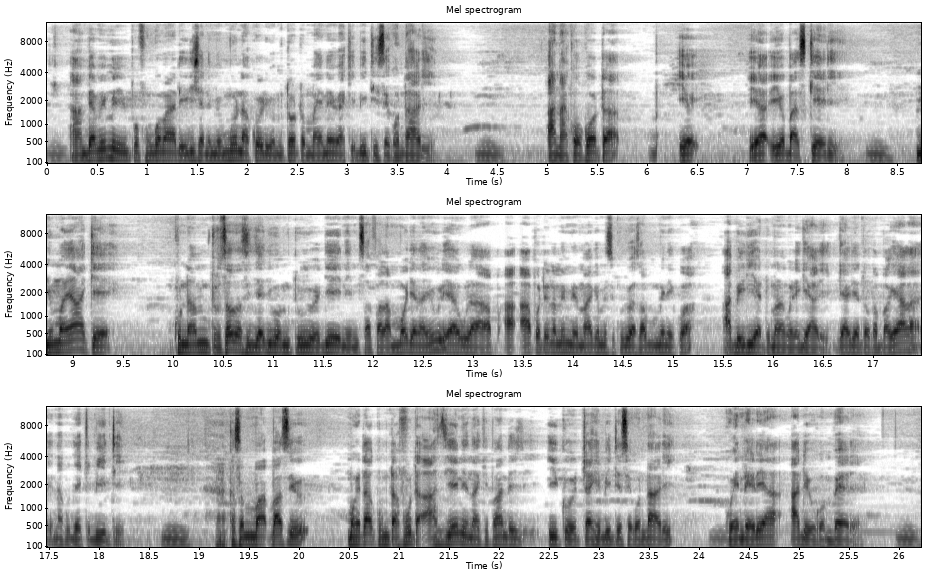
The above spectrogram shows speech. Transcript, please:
mm. Anambia mimi nilipofungua mara dirisha nimemwona kweli yule mtoto maeneo ya Kibiti sekondari. mm. Anakokota hiyo baskeli. Nyuma yake kuna mtu sasa, sijajua mtu huyo, je, ni msafara mmoja na yule au la? Hapo- tena mimi maana mimi sikujua, sababu mimi nilikuwa abiria tu, maana kwenye gari gari inatoka Mbagala inakuja Kibiti. Akasema basi mkitaka kumtafuta anzieni na kipande iko cha Kibiti sekondari mm. kuendelea hadi huko mbele. Mm.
